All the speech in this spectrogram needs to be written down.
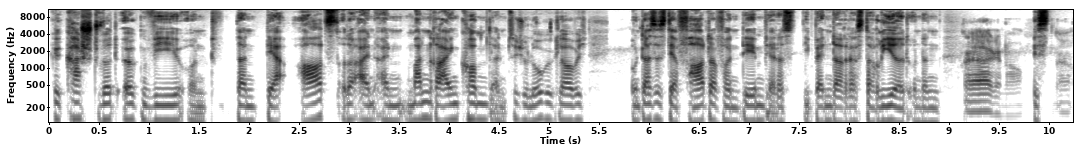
weggekascht wird irgendwie und dann der Arzt oder ein, ein Mann reinkommt, ein Psychologe, glaube ich, und das ist der Vater von dem, der das, die Bänder restauriert und dann ja, genau. ist, Ja.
